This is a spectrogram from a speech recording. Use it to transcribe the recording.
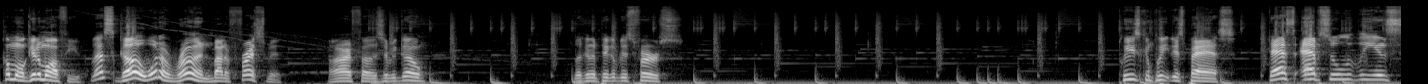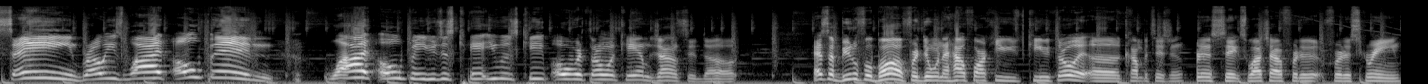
Come on, get him off you. Let's go. What a run by the freshman. All right, fellas, here we go. Looking to pick up this first. Please complete this pass. That's absolutely insane, bro. He's wide open. Wide open. You just can't, you just keep overthrowing Cam Johnson, dog. That's a beautiful ball for doing a how far can you can you throw it uh competition. Third and six. Watch out for the for the screen.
